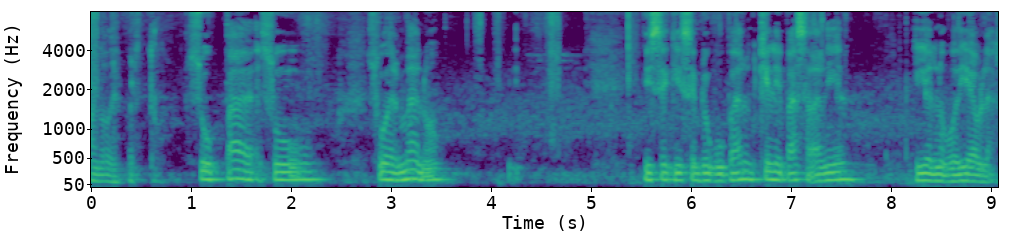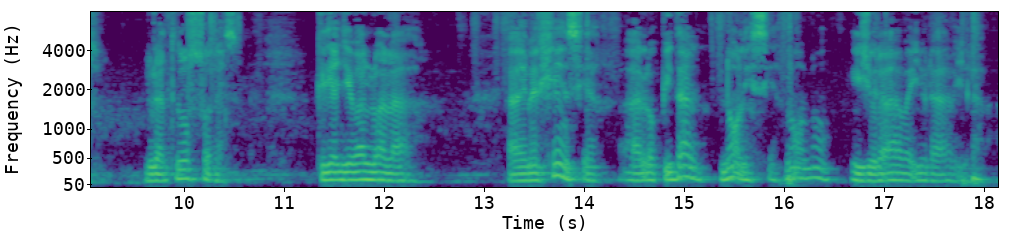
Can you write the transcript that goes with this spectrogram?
cuando despertó. Su, padre, su, su hermano dice que se preocuparon, ¿qué le pasa a Daniel? Y él no podía hablar durante dos horas. Querían llevarlo a la, a emergencia, al hospital. No, le decía, no, no. Y lloraba y lloraba y lloraba.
